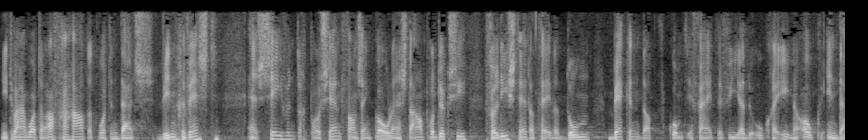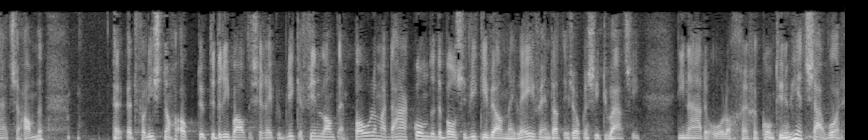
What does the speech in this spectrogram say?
niet waar, wordt er afgehaald. Dat wordt een Duits wingewest. En 70% van zijn kolen- en staalproductie verliest. Hè, dat hele Donbekken, dat komt in feite via de Oekraïne ook in Duitse handen. Uh, het verliest nog ook natuurlijk de drie Baltische republieken, Finland en Polen. Maar daar konden de Bolsheviki wel mee leven. En dat is ook een situatie die na de oorlog uh, gecontinueerd zou worden.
